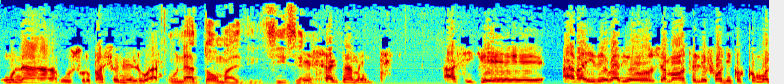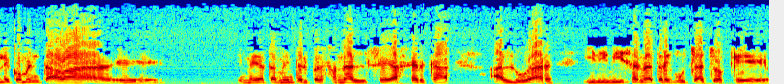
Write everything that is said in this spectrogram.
una usurpación en el lugar. Una toma allí, sí, señor. Exactamente. Así que a raíz de varios llamados telefónicos, como le comentaba, eh, inmediatamente el personal se acerca al lugar y divisan a tres muchachos que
